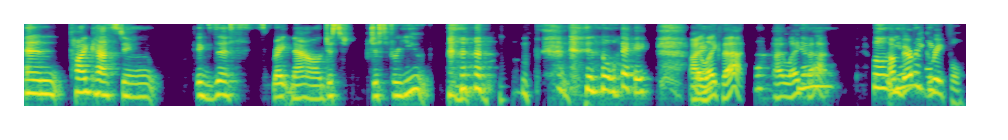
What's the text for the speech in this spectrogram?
And podcasting exists right now just just for you. Mm-hmm. in a way. I like that. I like yeah. that. Well, I'm very know, grateful.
